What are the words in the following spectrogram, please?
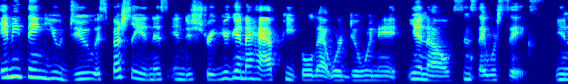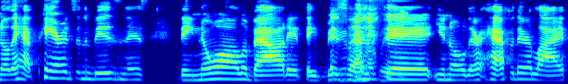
anything you do, especially in this industry, you're going to have people that were doing it, you know, since they were six. You know, they have parents in the business. They know all about it. They've been exactly. it, you know, they're half of their life.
